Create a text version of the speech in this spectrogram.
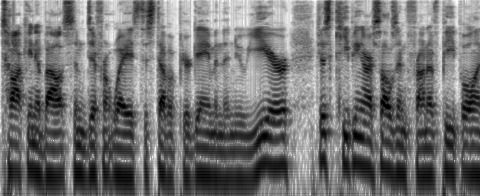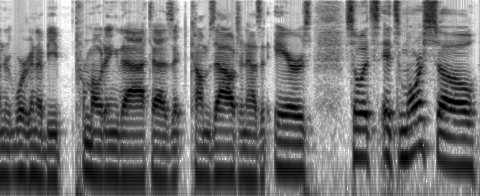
talking about some different ways to step up your game in the new year just keeping ourselves in front of people and we're going to be promoting that as it comes out and as it airs. So it's it's more so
